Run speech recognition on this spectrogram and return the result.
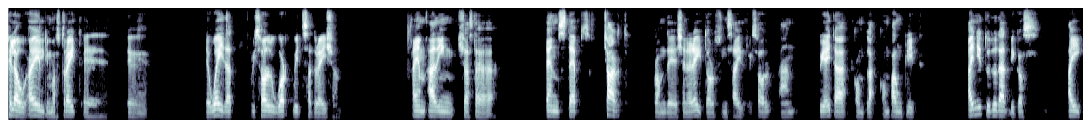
hello, I'll demonstrate uh, the, the way that Resolve work with saturation. I am adding just a 10 steps chart from the generators inside Resolve and create a compound clip. I need to do that because I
